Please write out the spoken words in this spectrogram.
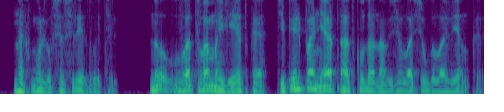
— нахмурился следователь. «Ну, вот вам и ветка. Теперь понятно, откуда она взялась у Головенко.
